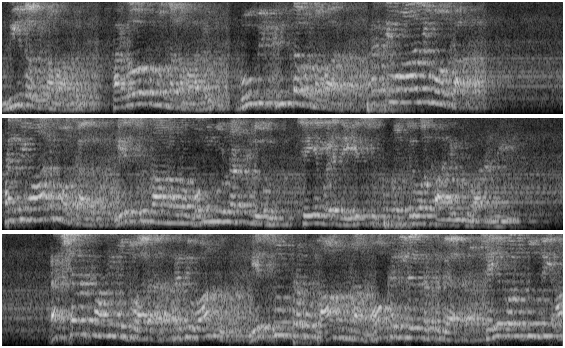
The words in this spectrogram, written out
మీద ఉన్నవారు. పరలోకముందున్నవారు భూమి క్రింద ఉన్నవారు ప్రతి వాని మోక ప్రతి వాని మోకాలు యేసునామంలో వంగునట్లు చేయబడేది యేసు ప్రభు శిలువ కార్యము ద్వారానే. రక్షణ కార్యము ద్వారా ప్రతి వారు యేసు ప్రభు నామమున మోకరిల్లేటట్టుగా చేయబడుతుంది ఆ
